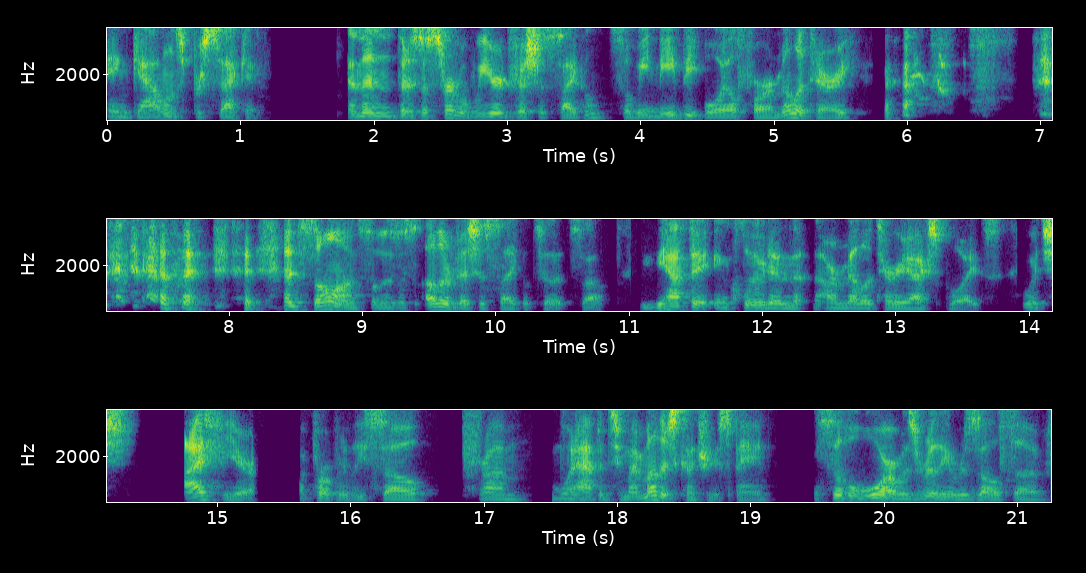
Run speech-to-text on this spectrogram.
in gallons per second and then there's a sort of weird vicious cycle. So we need the oil for our military. and so on. So there's this other vicious cycle to it. So we have to include in our military exploits, which I fear appropriately so from what happened to my mother's country of Spain. The Civil War was really a result of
